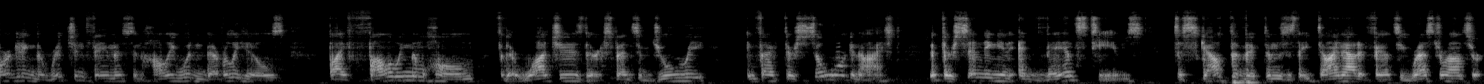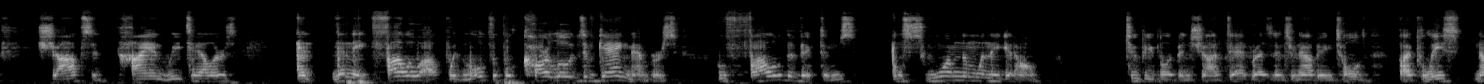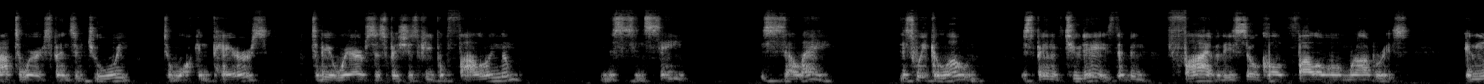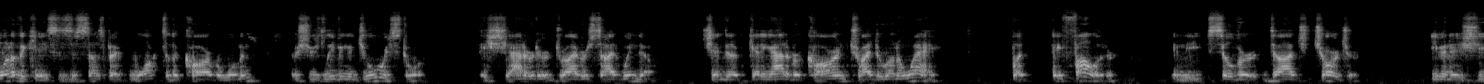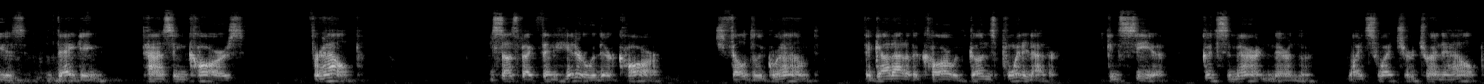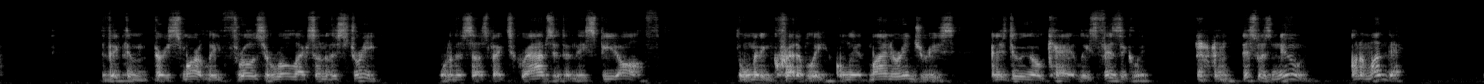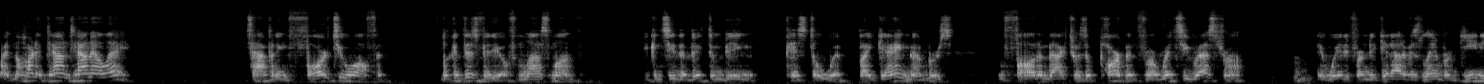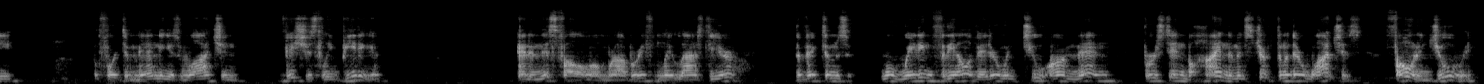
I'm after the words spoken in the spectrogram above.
targeting the rich and famous in Hollywood and Beverly Hills by following them home for their watches, their expensive jewelry. In fact, they're so organized that they're sending in advance teams to scout the victims as they dine out at fancy restaurants or shops and high end retailers. And then they follow up with multiple carloads of gang members who follow the victims and swarm them when they get home. Two people have been shot dead. Residents are now being told by police not to wear expensive jewelry, to walk in pairs, to be aware of suspicious people following them. This is insane. This is LA. This week alone, the span of two days, there have been five of these so called follow home robberies. In one of the cases, a suspect walked to the car of a woman as she was leaving a jewelry store. They shattered her driver's side window. She ended up getting out of her car and tried to run away. But they followed her in the silver Dodge Charger, even as she is begging passing cars for help. The suspects then hit her with their car. She fell to the ground. They got out of the car with guns pointed at her. You can see a good Samaritan there in the white sweatshirt trying to help. The victim very smartly throws her Rolex onto the street. One of the suspects grabs it and they speed off. The woman, incredibly, only had minor injuries and is doing okay, at least physically. this was noon on a Monday, right in the heart of downtown LA. It's happening far too often. Look at this video from last month. You can see the victim being pistol whipped by gang members who followed him back to his apartment from a ritzy restaurant. They waited for him to get out of his Lamborghini before demanding his watch and viciously beating him. And in this follow home robbery from late last year, the victims were waiting for the elevator when two armed men burst in behind them and stripped them of their watches, phone, and jewelry.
